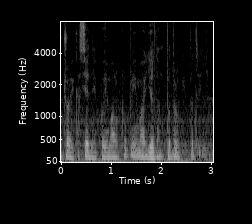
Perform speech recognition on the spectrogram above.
U čovjeka sjedne koji je malo krupniji, ima jedan, pa drugi, pa treći.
